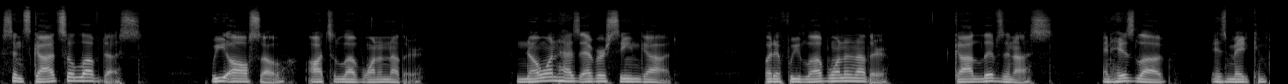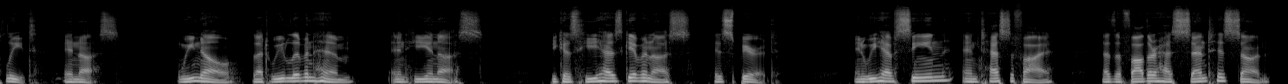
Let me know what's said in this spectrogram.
since God so loved us, we also ought to love one another. No one has ever seen God, but if we love one another, God lives in us, and His love is made complete in us. We know that we live in Him and He in us because he has given us his Spirit. And we have seen and testify that the Father has sent his Son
